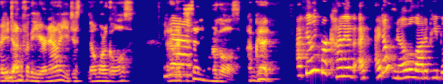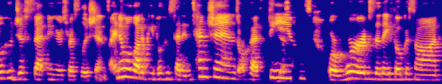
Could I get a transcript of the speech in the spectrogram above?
Are you done for the year now? You just no more goals? I don't yeah. have to set any more goals. I'm good. I feel like we're kind of, I, I, don't know a lot of people who just set New Year's resolutions. I know a lot of people who set intentions or who have themes yes. or words that they focus on.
